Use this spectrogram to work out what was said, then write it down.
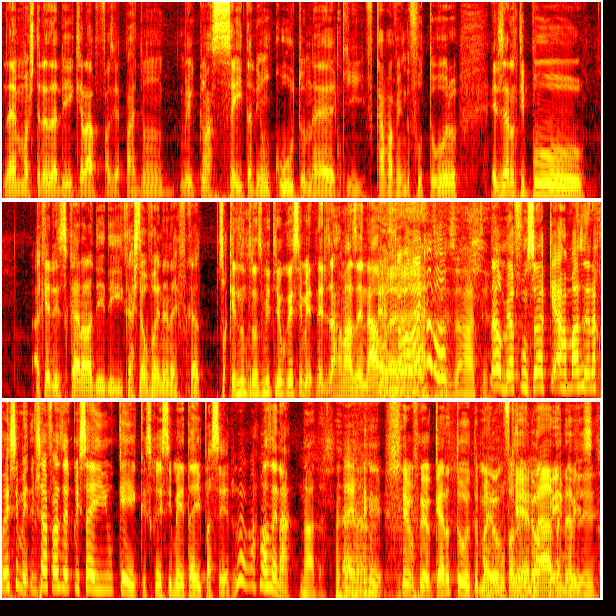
né? Mostrando ali que ela fazia parte de um. meio que uma seita ali, um culto, né? Que ficava vendo o futuro. Eles eram tipo. Aqueles caras lá de, de Castlevania, né? que Fica... Só que eles não transmitiam conhecimento, né? Eles armazenavam e ficavam lá e acabou. Exato. Não, minha função aqui é armazenar conhecimento. E você vai fazer com isso aí o quê? Com esse conhecimento aí, parceiro? Não, armazenar. Nada. É, eu, eu quero tudo, mas Eu não vou fazer nada com isso. isso.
